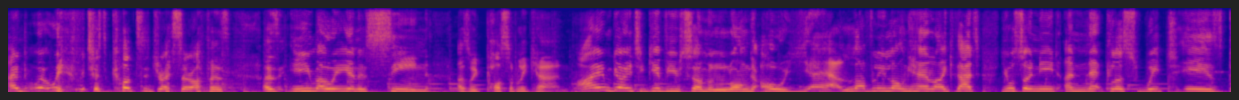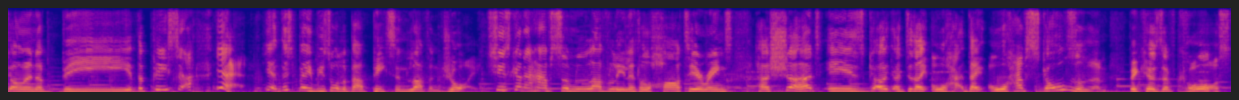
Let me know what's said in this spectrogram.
and we've just got to dress her up as, as emo-y and as seen as we possibly can. I am going to give you some long, oh yeah, lovely long hair like that. You also need a necklace, which is going to be the piece, uh, yeah, yeah, this baby's all about peace and love and joy. She's gonna have some lovely little heart earrings. Her shirt is, uh, do they all have, they all have skulls on them? Because of course,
